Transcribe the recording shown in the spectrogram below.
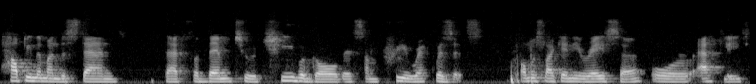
helping them understand that for them to achieve a goal, there's some prerequisites, almost like any racer or athlete.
